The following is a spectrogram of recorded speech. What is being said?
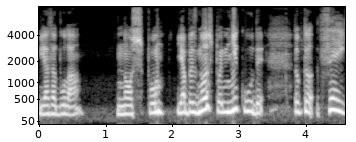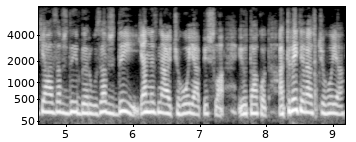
я забула ножпу. Я без ножпи нікуди. Тобто, це я завжди беру, завжди. Я не знаю, чого я пішла. І отак от. А третій раз, чого я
